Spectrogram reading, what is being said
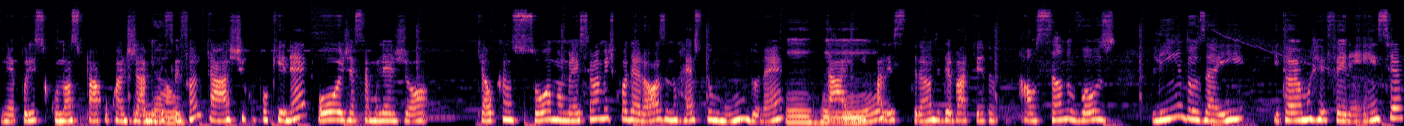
né, por isso o nosso papo com a Djamila foi fantástico, porque, né, hoje essa mulher jovem que alcançou uma mulher extremamente poderosa no resto do mundo, né, uhum. tá aí palestrando e debatendo, alçando voos lindos aí, então é uma referência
